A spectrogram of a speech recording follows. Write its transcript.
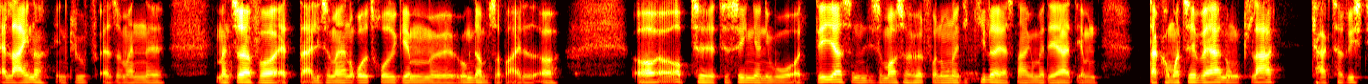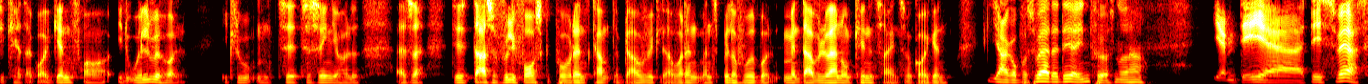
aligner en klub. Altså man, øh, man sørger for, at der ligesom er en rød tråd igennem øh, ungdomsarbejdet og, og op til, til seniorniveau. Og det jeg sådan ligesom også har hørt fra nogle af de kilder, jeg snakker med, det er, at jamen, der kommer til at være nogle klare karakteristika, der går igen fra et U11-hold i klubben til, til seniorholdet. Altså, det, der er selvfølgelig forskel på, hvordan kampen bliver afviklet, og hvordan man spiller fodbold, men der vil være nogle kendetegn, som går igen. Jakob, hvor svært er det at indføre sådan noget her? Jamen, det er, det er svært.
